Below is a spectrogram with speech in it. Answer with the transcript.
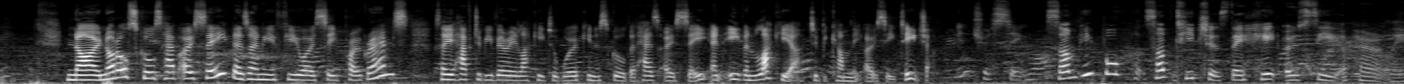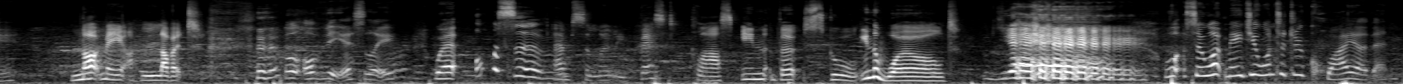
No, not all schools have OC. There's only a few OC programs. So you have to be very lucky to work in a school that has OC and even luckier to become the OC teacher. Interesting. Some people, some teachers, they hate OC apparently. Not me. I love it. well, obviously. We're awesome. Absolutely. Best class in the school, in the world. Yeah. What, so, what made you want to do choir then?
